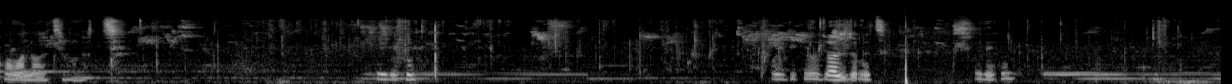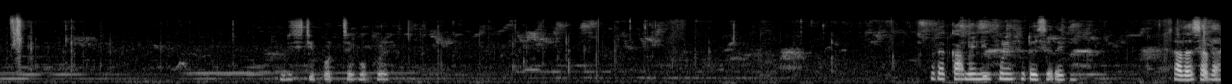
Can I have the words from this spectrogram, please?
কমানো আছে মনে হচ্ছে। এই দেখুন। ওইদিকেও জল জমেছে। দেখুন। বৃষ্টি পড়ছে পুকুরে। এটা কামিনী ফুল ফুটেছে দেখুন সাদা সাদা।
